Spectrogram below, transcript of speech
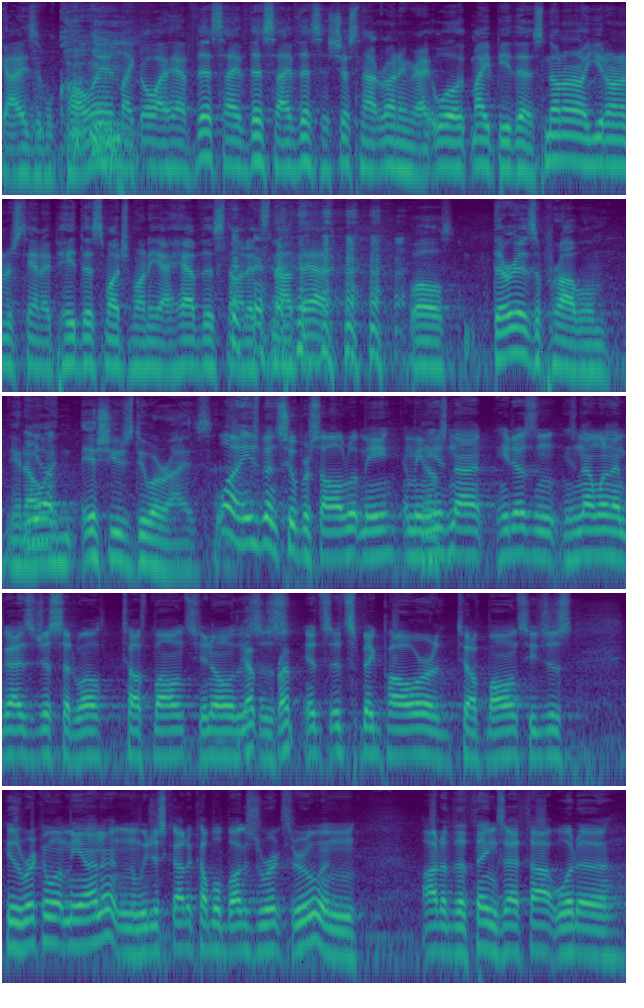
guys that will call in like, "Oh, I have this, I have this, I have this. It's just not running right." Well, it might be this. No, no, no, you don't understand. I paid this much money. I have this done. It's not that. well, there is a problem, you know, Yeah. and issues do arise. Well, he's been super solid with me. I mean, Yep. he's not he doesn't he's not one of them guys that just said, "Well, tough bounce." You know, this Yep, is right. it's it's big power, tough bounce. He just he's working with me on it, and we just got a couple bugs to work through. And out of the things I thought would have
